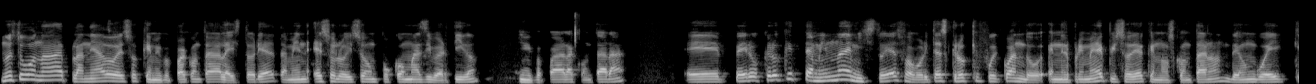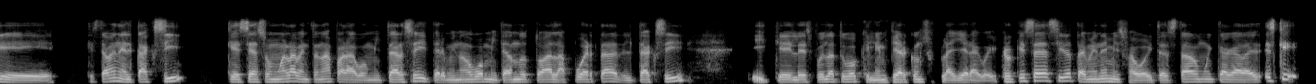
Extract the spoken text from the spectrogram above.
No estuvo nada planeado eso que mi papá contara la historia, también eso lo hizo un poco más divertido, que mi papá la contara. Eh, pero creo que también una de mis historias favoritas creo que fue cuando en el primer episodio que nos contaron de un güey que, que estaba en el taxi, que se asomó a la ventana para vomitarse y terminó vomitando toda la puerta del taxi y que después la tuvo que limpiar con su playera, güey. Creo que esa ha sido también de mis favoritas, estaba muy cagada. Es que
